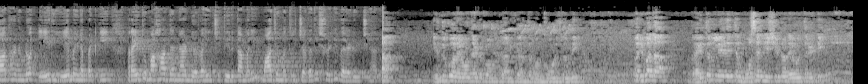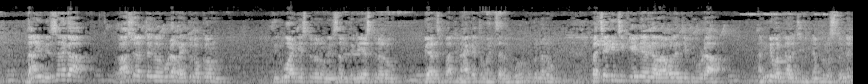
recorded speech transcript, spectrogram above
వాతావరణంలో ఏది ఏమైనప్పటికీ రైతు మహాధర్నా నిర్వహించి తీరుతామని మాజీ మంత్రి జగదీష్ రెడ్డి వెల్లడించారు. ఎందుకో రేవంత్ రెడ్డి ప్రభుత్వానికి అంత వంకుముడుతుంది మరి వాళ్ళ రైతులను ఏదైతే మోసం చేసిండో రేవంత్ రెడ్డి దాని నిరసనగా రాష్ట్ర వ్యాప్తంగా కూడా రైతులు ఒక తిరుగుబాటు చేస్తున్నారు నిరసన తెలియజేస్తున్నారు. బీఆర్ఎస్ పార్టీ నాయకత్వం వహించాలని కోరుకుంటున్నారు. ప్రత్యేకించి కేటీఆర్ గారు రావాలని చెప్పి కూడా అన్ని వర్గాల నుంచి విజ్ఞప్తులు వస్తున్నాయి.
